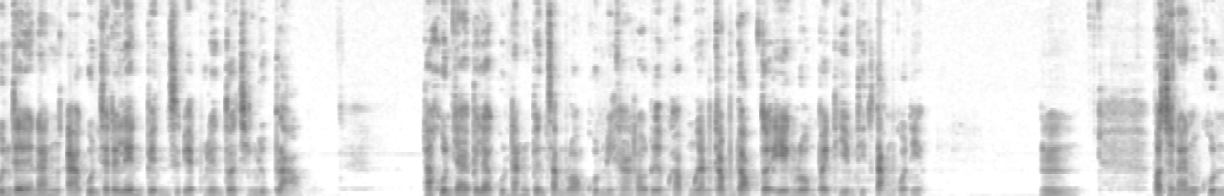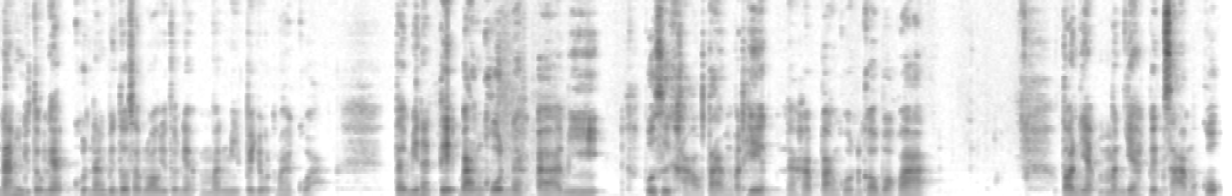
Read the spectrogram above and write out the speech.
คุณจะได้นั่ง อ่า คุณจะได้เล่นเป็น 11 ผู้เล่นตัวจริงหรือเปล่า ถ้าคุณย้ายไปแล้วคุณนั่งเป็นสำรองคุณมีค่าเท่าเดิมครับ เหมือนกับดรอปตัวเองลงไปทีมที่ต่ำกว่านี้ อืม เพราะฉะนั้นคุณนั่งอยู่ตรงเนี้ย คุณนั่งเป็นตัวสำรองอยู่ตรงเนี้ย มันมีประโยชน์มากกว่า แต่มีนักเตะบางคนนะอ่ามีผู้สื่อข่าวต่างประเทศนะครับ บางคนก็บอกว่า ตอนนี้มันแยกเป็น3ก๊ก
